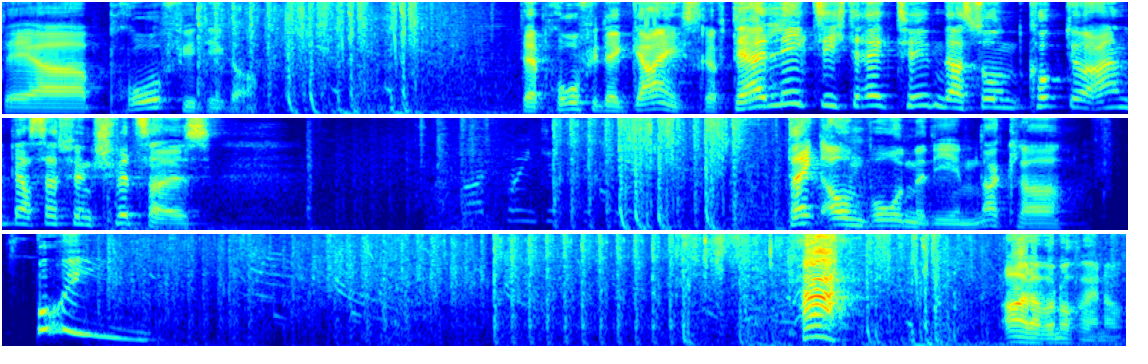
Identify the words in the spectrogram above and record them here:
Der Profi, Digga. Der Profi, der gar nichts trifft. Der legt sich direkt hin. Das so ein, guckt dir an, was das für ein Schwitzer ist. Direkt auf dem Boden mit ihm. Na klar. Hui. Ha! Ah, da war noch einer.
